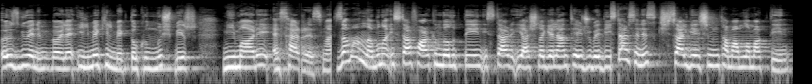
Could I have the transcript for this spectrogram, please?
özgüvenim böyle ilmek ilmek dokunmuş bir mimari eser resmen. Zamanla buna ister farkındalık deyin, ister yaşla gelen tecrübe deyin, isterseniz kişisel gelişimini tamamlamak deyin.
